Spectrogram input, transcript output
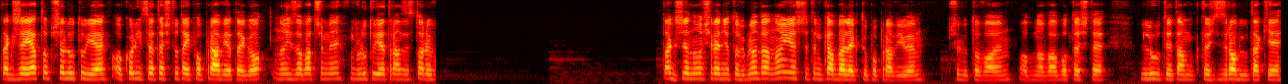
Także ja to przelutuję. Okolice też tutaj poprawię tego. No i zobaczymy. Wlutuję tranzystory. Także no średnio to wygląda. No i jeszcze ten kabelek tu poprawiłem. Przylutowałem od nowa, bo też te luty tam ktoś zrobił takie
